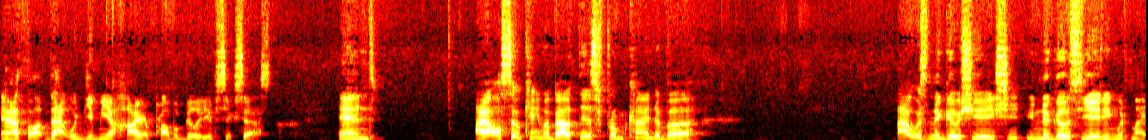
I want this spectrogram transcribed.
And I thought that would give me a higher probability of success. And I also came about this from kind of a I was negotiation negotiating with my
